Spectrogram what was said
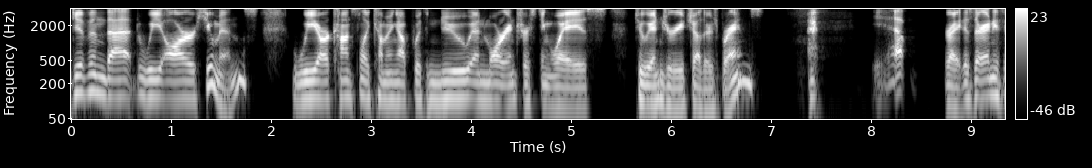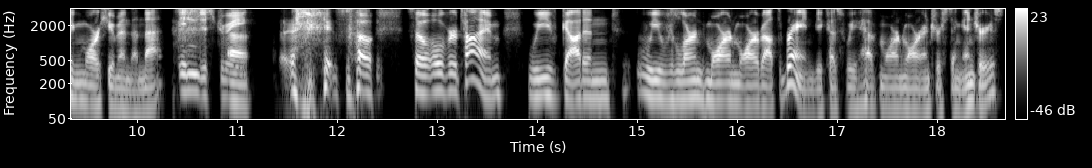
given that we are humans, we are constantly coming up with new and more interesting ways to injure each other's brains. yep. Right? Is there anything more human than that? Industry. Uh, so so over time we've gotten we've learned more and more about the brain because we have more and more interesting injuries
